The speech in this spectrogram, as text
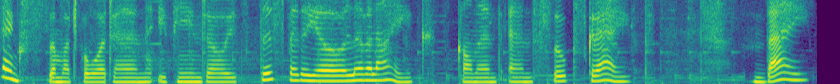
Thanks so much for watching. If you enjoyed this video, leave a like comment and subscribe. Bye!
